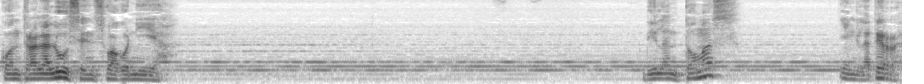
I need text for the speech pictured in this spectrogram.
contra la luz en su agonía. Dylan Thomas, Inglaterra,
